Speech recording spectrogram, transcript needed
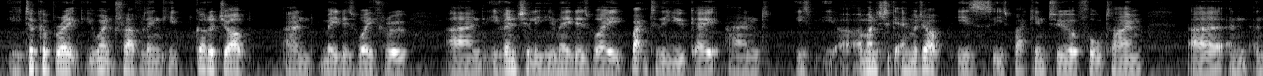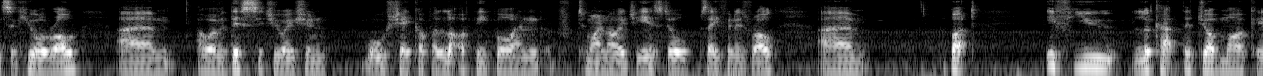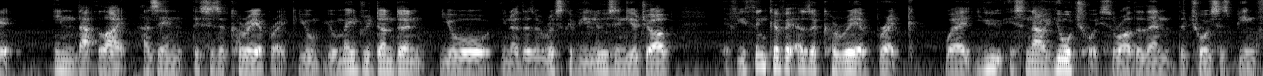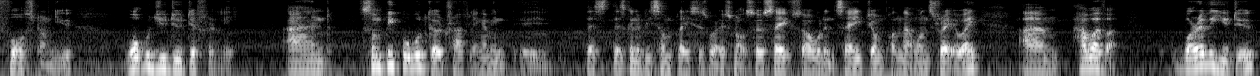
He took a break, he went travelling, he got a job and made his way through, and eventually he made his way back to the UK, and he's I managed to get him a job. He's he's back into a full time uh, and and secure role. Um, however, this situation will shake up a lot of people, and to my knowledge, he is still safe in his role. Um, but if you look at the job market in that light, as in this is a career break, you're you're made redundant, you're you know there's a risk of you losing your job. If you think of it as a career break, where you it's now your choice rather than the choice is being forced on you, what would you do differently? And some people would go traveling. I mean, there's there's going to be some places where it's not so safe, so I wouldn't say jump on that one straight away. Um, however, wherever you do,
